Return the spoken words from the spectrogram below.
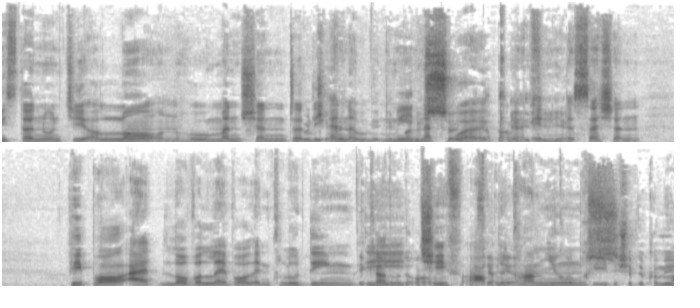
Mr. Nunchi alone who mentioned uh, the Nunchi enemy n'était pas le seul à network parler uh, des in filières. the session. People at lower level, including Des cadres de the rang chief of the inférieur, y communes, compris les chefs de commune,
